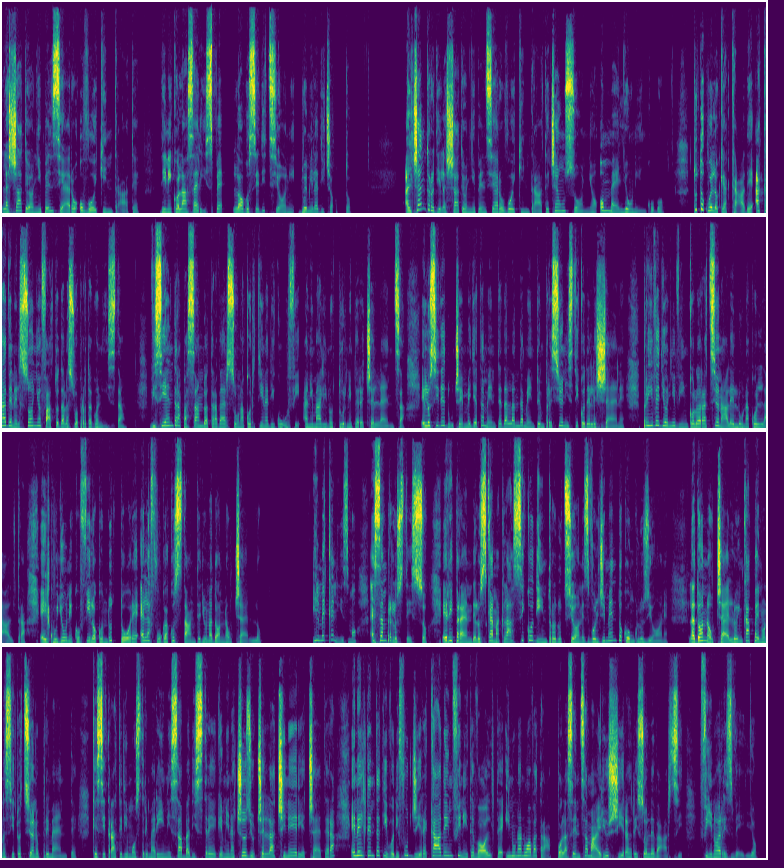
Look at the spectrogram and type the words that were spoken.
Lasciate ogni pensiero o voi chi entrate di Nicolà Sarispe, Logos Edizioni 2018. Al centro di Lasciate ogni pensiero voi chi entrate c'è un sogno, o meglio un incubo. Tutto quello che accade accade nel sogno fatto dalla sua protagonista. Vi si entra passando attraverso una cortina di gufi, animali notturni per eccellenza, e lo si deduce immediatamente dall'andamento impressionistico delle scene, prive di ogni vincolo razionale l'una con l'altra, e il cui unico filo conduttore è la fuga costante di una donna uccello. Il meccanismo è sempre lo stesso e riprende lo schema classico di introduzione, svolgimento, conclusione. La donna uccello incappa in una situazione opprimente, che si tratti di mostri marini, sabba di streghe, minacciosi uccellacci neri, eccetera, e nel tentativo di fuggire cade infinite volte in una nuova trappola senza mai riuscire a risollevarsi, fino al risveglio.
